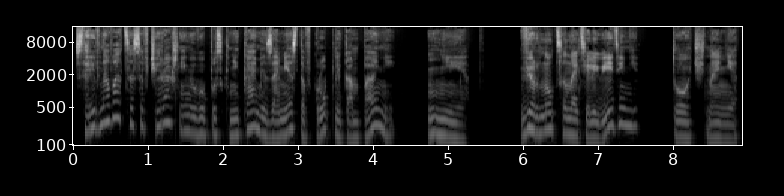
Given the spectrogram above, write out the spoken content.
Соревноваться со вчерашними выпускниками за место в крупной компании? Нет. Вернуться на телевидение? Точно нет.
